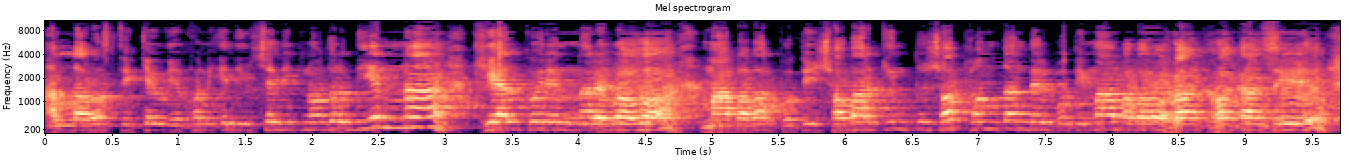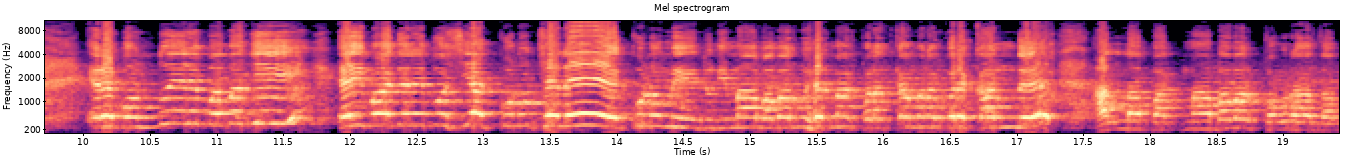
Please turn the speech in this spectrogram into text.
আল্লাহর হস্তে কেউ এখন এদিক সেদিক নজর দিয়েন না। খেয়াল করেন না রে বাবা। মা বাবার প্রতি সবার কিন্তু সব সন্তানদের প্রতি মা বাবার হক হক আছে। এরে বন্ধু, এরে বাবাজি, এই ময়দানে বসিয়া কোন ছেলে, কোন মেয়ে যদি মা বাবার রুহের মাগ ফেরাত কামনা করে কান্দে, আল্লাহ পাক মা বাবার কবর আজাব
